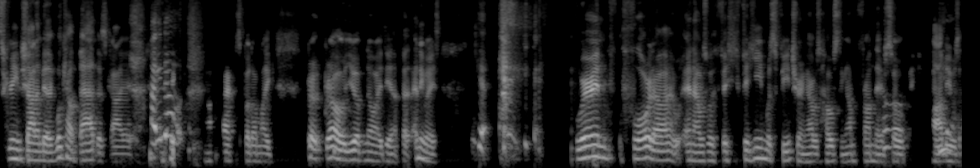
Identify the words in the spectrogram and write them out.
screenshot and be like, look how bad this guy is. I know. But I'm like, bro, bro, you have no idea. But anyways, Yeah. we're in Florida and I was with Fah- Fahim was featuring. I was hosting. I'm from there, so Oh, Bobby yeah. was like,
